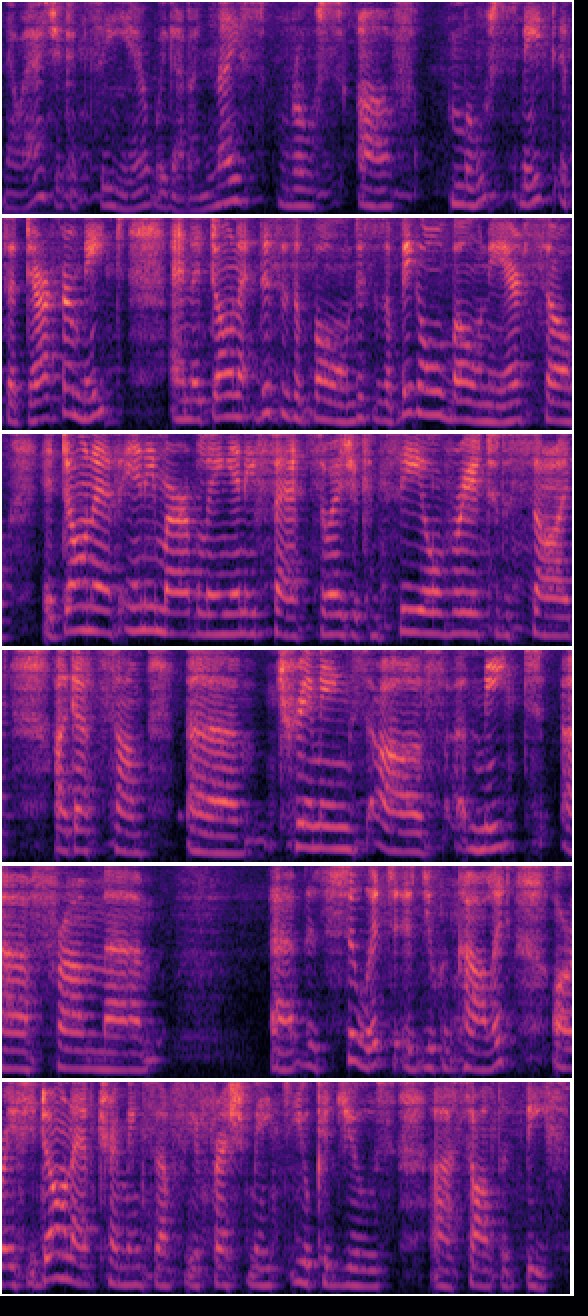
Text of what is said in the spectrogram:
Now as you can see here, we got a nice roast of moose meat. It's a darker meat and it don't, this is a bone, this is a big old bone here, so it don't have any marbling, any fat. So as you can see over here to the side, I got some uh, trimmings of meat uh, from um, uh, the suet, you can call it, or if you don't have trimmings of your fresh meat, you could use uh, salted beef,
